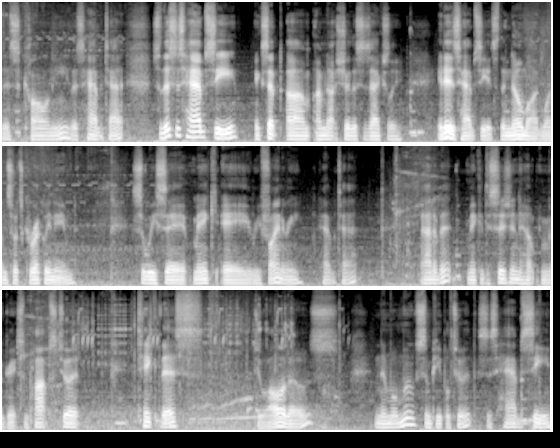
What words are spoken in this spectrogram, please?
This colony, this habitat. So this is Hab C, except um, I'm not sure this is actually... It is Hab C, it's the Nomad one, so it's correctly named. So we say make a refinery habitat. Out of it. Make a decision to help immigrate some pops to it. Take this, do all of those, and then we'll move some people to it. This is Hab C.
